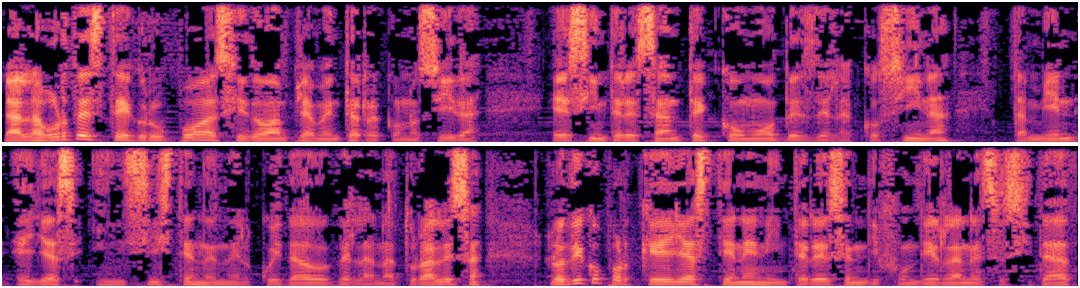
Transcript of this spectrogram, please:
La labor de este grupo ha sido ampliamente reconocida. Es interesante cómo desde la cocina también ellas insisten en el cuidado de la naturaleza. Lo digo porque ellas tienen interés en difundir la necesidad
